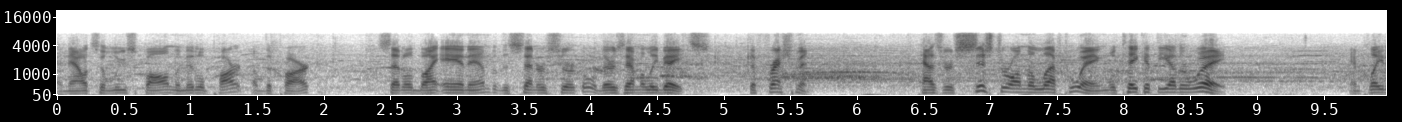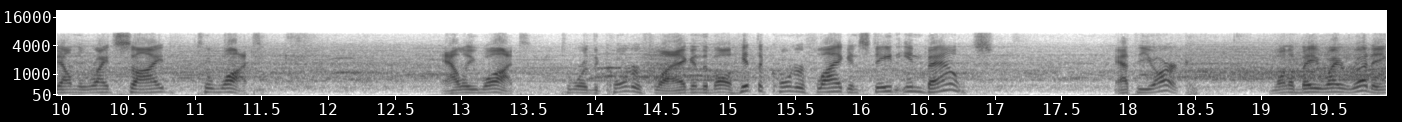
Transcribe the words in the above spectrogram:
and now it's a loose ball in the middle part of the park. Settled by A&M to the center circle. There's Emily Bates, the freshman. Has her sister on the left wing. Will take it the other way. And play down the right side to Watt. Ally Watt toward the corner flag, and the ball hit the corner flag and stayed in bounds at the arc. One of Bayway Redding.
